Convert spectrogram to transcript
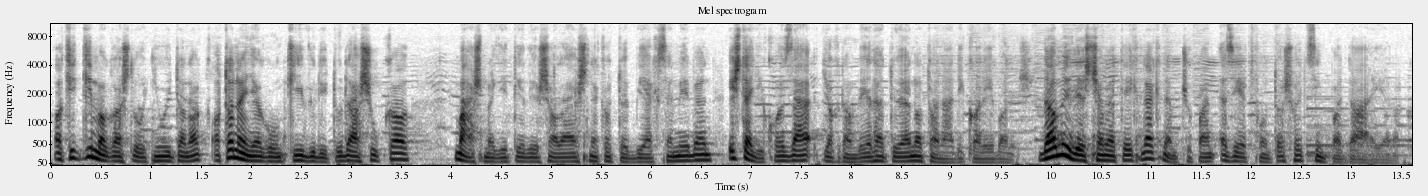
akik kimagaslót nyújtanak a tananyagon kívüli tudásukkal, más megítélés alá esnek a többiek szemében, és tegyük hozzá gyakran vélhetően a tanári kaléban is. De a művész csemetéknek nem csupán ezért fontos, hogy színpadra álljanak.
